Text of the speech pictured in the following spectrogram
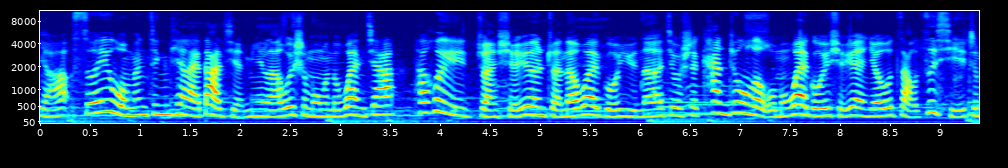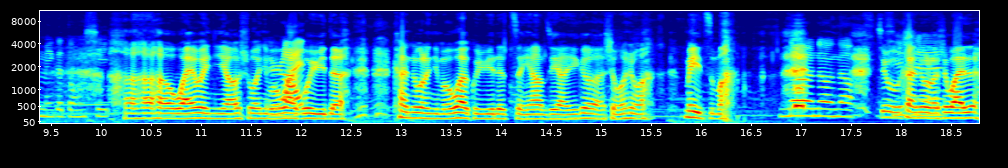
呀，所以我们今天来大解密了，为什么我们的万家他会转学院转到外国语呢？就是看中了我们外国语学院有早自习这么一个东西。哈 哈哈，我还以为你要说你们外国语的，看中了你们外国语的怎样怎样一个什么什么妹子吗？No no no，结果看中了是外的。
